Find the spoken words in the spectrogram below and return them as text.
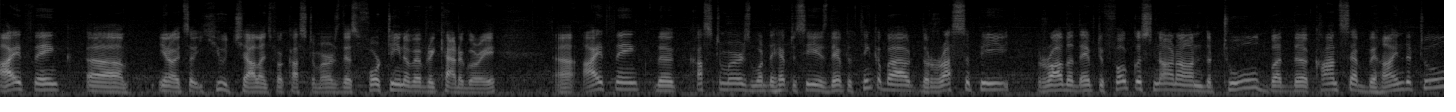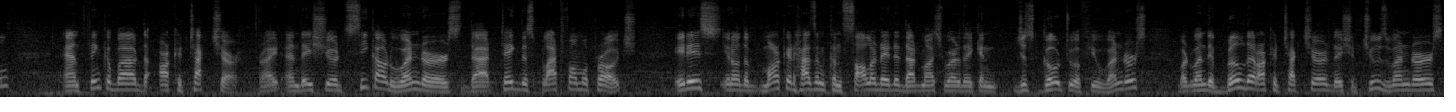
I think um, you know, it's a huge challenge for customers. There's 14 of every category. Uh, I think the customers, what they have to see is they have to think about the recipe, rather they have to focus not on the tool, but the concept behind the tool, and think about the architecture, right? And they should seek out vendors that take this platform approach. It is, you know, the market hasn't consolidated that much where they can just go to a few vendors, but when they build their architecture, they should choose vendors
